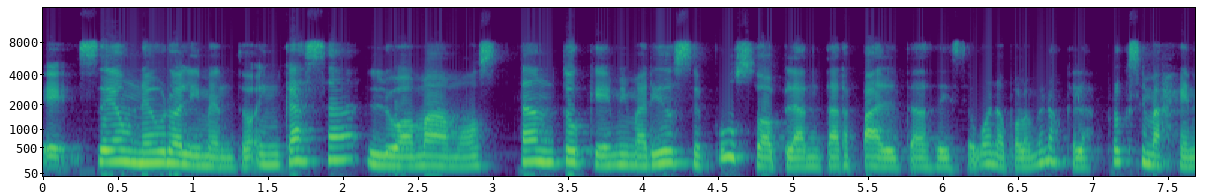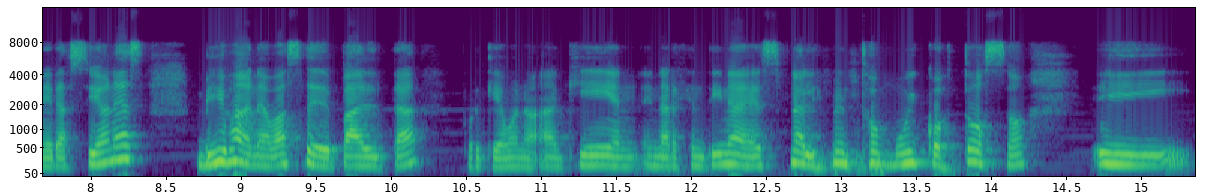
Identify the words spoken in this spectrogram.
eh, sea un neuroalimento. En casa lo amamos, tanto que mi marido se puso a plantar paltas. Dice, bueno, por lo menos que las próximas generaciones vivan a base de palta, porque bueno, aquí en, Argentina es un alimento muy costoso y,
